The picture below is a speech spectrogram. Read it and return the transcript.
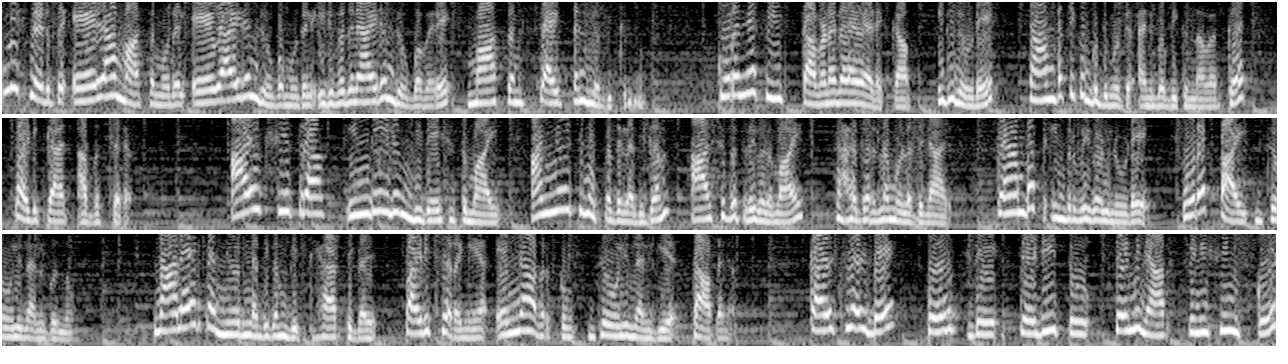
അഡ്മിഷൻ എടുത്ത് ഏഴാം മാസം മുതൽ ഏഴായിരം രൂപ മുതൽ ഇരുപതിനായിരം രൂപ വരെ മാസം സ്റ്റൈപ്പൻ ലഭിക്കുന്നു. കുറഞ്ഞ ഫീസ് തവണകളായി അടയ്ക്കാം ഇതിലൂടെ സാമ്പത്തിക ബുദ്ധിമുട്ട് അനുഭവിക്കുന്നവർക്ക് പഠിക്കാൻ അവസരം. ആയുക്ഷേത്ര ഇന്ത്യയിലും വിദേശത്തുമായി അഞ്ഞൂറ്റി മുപ്പതിലധികം ആശുപത്രികളുമായി സഹകരണമുള്ളതിനാൽ ക്യാമ്പസ് ഇന്റർവ്യൂകളിലൂടെ ഉറപ്പായി ജോലി നൽകുന്നു. നാലായിരത്തി അഞ്ഞൂറിലധികം വിദ്യാർത്ഥികൾ പഠിച്ചിറങ്ങിയ എല്ലാവർക്കും ജോലി നൽകിയ സ്ഥാപനം. Cultural day sports day study tour seminar finishing school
